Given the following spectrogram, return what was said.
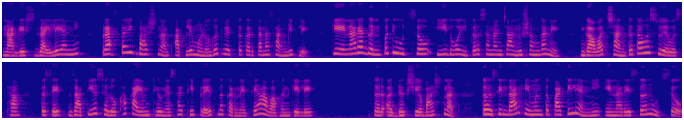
नागेश जायले यांनी प्रास्ताविक भाषणात आपले मनोगत व्यक्त करताना सांगितले की येणाऱ्या गणपती उत्सव ईद व इतर सणांच्या अनुषंगाने गावात शांतता व सुव्यवस्था तसेच जातीय सलोखा कायम ठेवण्यासाठी प्रयत्न करण्याचे आवाहन केले. तर अध्यक्षीय भाषणात तहसीलदार हेमंत पाटील यांनी येणारे सण उत्सव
